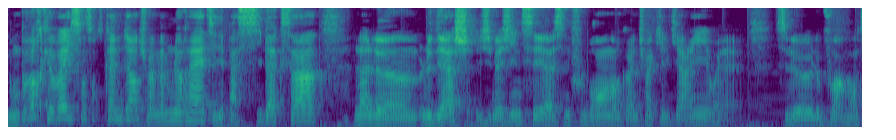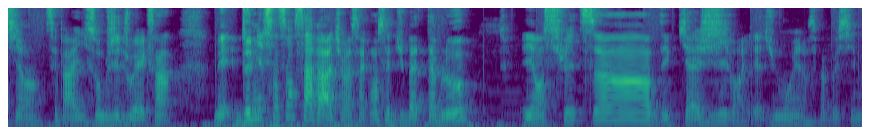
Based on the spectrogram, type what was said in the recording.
Mais on peut voir que ouais, ils s'en sortent quand même bien, tu vois, même le Red, il est pas si bas que ça. Là, le, DH, j'imagine, c'est euh, Sinful Brand, encore une fois, qui le carry, ouais. C'est le, pouvoir mentir, c'est pareil, ils sont obligés de jouer avec ça. Mais 2500, ça va, tu vois, ça commence à être du bas de tableau. Et ensuite, des cas givre, il a dû mourir, c'est pas possible.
